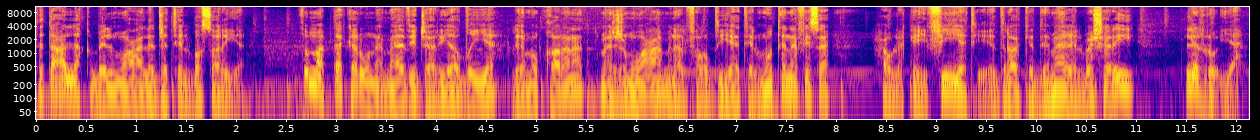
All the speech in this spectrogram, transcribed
تتعلق بالمعالجة البصرية. ثم ابتكروا نماذج رياضية لمقارنة مجموعة من الفرضيات المتنافسة حول كيفية إدراك الدماغ البشري للرؤية.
